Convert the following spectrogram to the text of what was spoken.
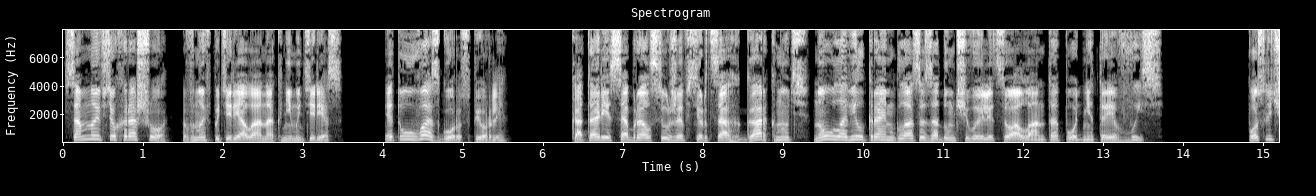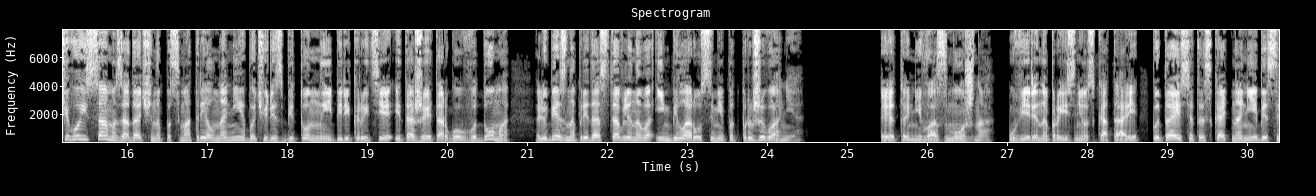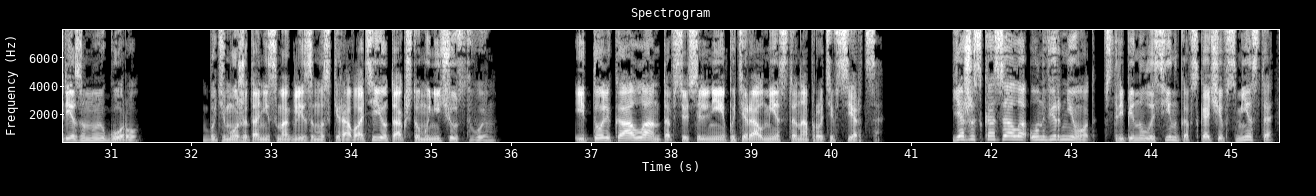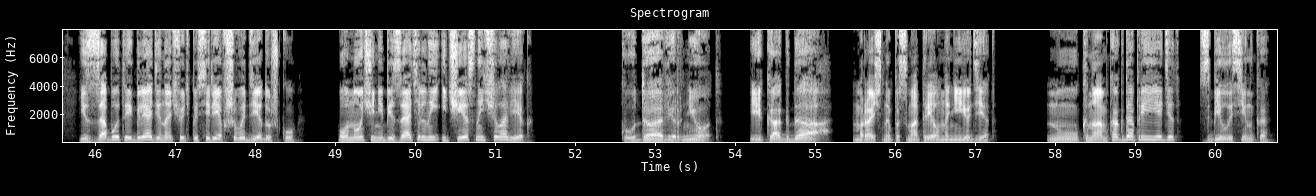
«Со мной все хорошо», — вновь потеряла она к ним интерес. Это у вас гору сперли». Катари собрался уже в сердцах гаркнуть, но уловил краем глаза задумчивое лицо Аланта, поднятое ввысь. После чего и сам озадаченно посмотрел на небо через бетонные перекрытия этажей торгового дома, любезно предоставленного им белорусами под проживание. «Это невозможно», — уверенно произнес Катари, пытаясь отыскать на небе срезанную гору. Быть может, они смогли замаскировать ее так, что мы не чувствуем. И только Аланта все сильнее потирал место напротив сердца. «Я же сказала, он вернет», — встрепенулась Инка, вскочив с места и с заботой глядя на чуть посеревшего дедушку. «Он очень обязательный и честный человек». «Куда вернет? И когда?» — мрачно посмотрел на нее дед. «Ну, к нам когда приедет?» — сбилась Инка.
